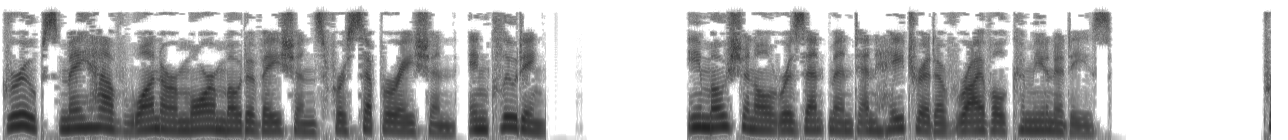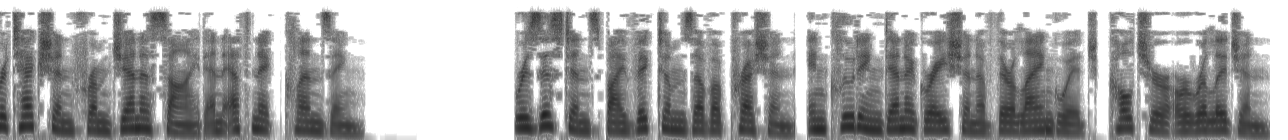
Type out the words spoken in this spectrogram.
Groups may have one or more motivations for separation, including emotional resentment and hatred of rival communities, Protection from genocide and ethnic cleansing. Resistance by victims of oppression, including denigration of their language, culture or religion.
